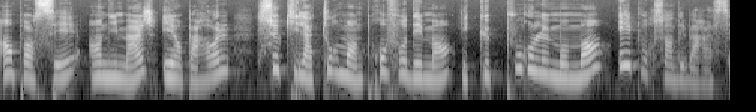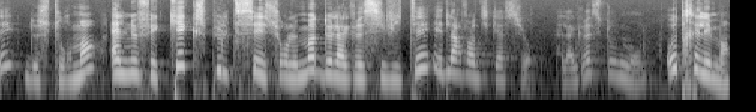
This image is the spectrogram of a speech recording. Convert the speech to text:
en pensée, en image et en parole ce qui la tourmente profondément et que pour le moment, et pour s'en débarrasser de ce tourment, elle ne fait qu'expulser sur le mode de l'agressivité et de la revendication. Elle agresse tout le monde. Autre élément.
